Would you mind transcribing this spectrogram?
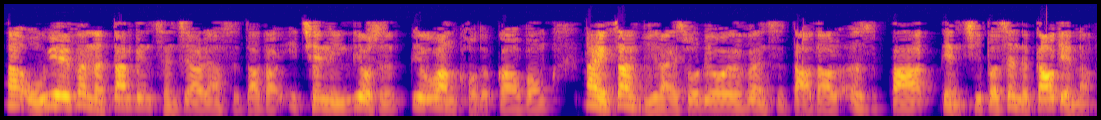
那五月份的单边成交量是达到一千零六十六万口的高峰，那以占比来说，六月份是达到了二十八点七 percent 的高点了。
